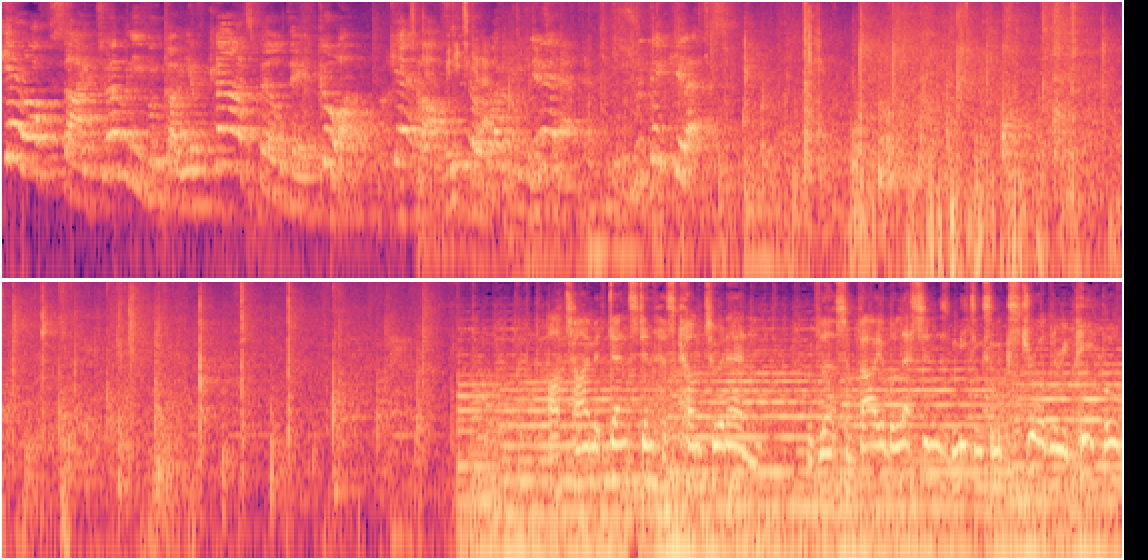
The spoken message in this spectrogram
Get off site you haven't even got your cards filled in. Go on, get off. we need to get know out. what- We yeah. get out. It's ridiculous. Time at Denstone has come to an end. We've learnt some valuable lessons, meeting some extraordinary people,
